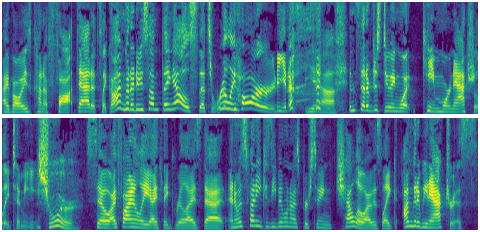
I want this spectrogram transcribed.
I've always kind of fought that. It's like I'm going to do something else that's really hard, you know? Yeah. Instead of just doing what came more naturally to me. sure. So I finally, I think, realized that, and it was funny because even when I was pursuing cello, I was like, I'm going to be an actress.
